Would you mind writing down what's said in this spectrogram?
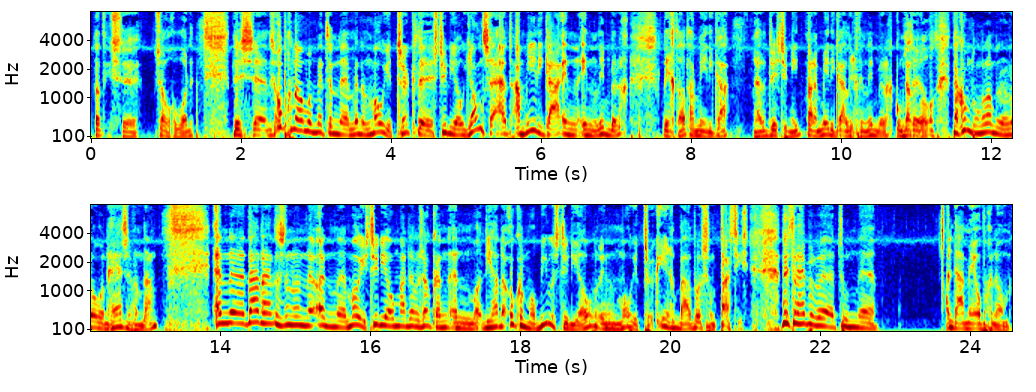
dat is uh, zo geworden. Dus het is opgenomen met een, met een mooie truck. De studio Jansen uit Amerika in, in Limburg. Ligt dat, Amerika. Ja, dat wist u niet. Maar Amerika ligt in Limburg. Komt, daar komt onder andere Rowan Hezen vandaan. En uh, daar hadden ze een, een, een, mooie studio. Maar er was ook een, een, die hadden ook een mobiele studio. In een mooie truck ingebouwd. Dat was fantastisch. Dus daar hebben we toen... En daarmee opgenomen.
